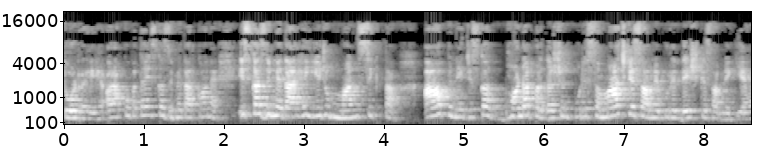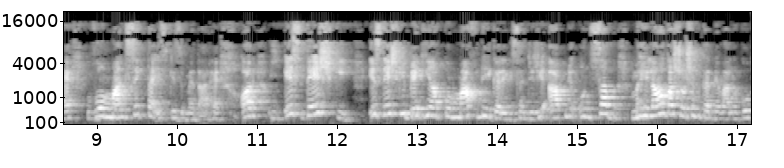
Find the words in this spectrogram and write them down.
तोड़ रहे हैं। और आपको पता है इसका जिम्मेदार कौन है? इसका जिम्मेदार है ये जो मानसिकता आपने जिसका भौंडा प्रदर्शन पूरे समाज के सामने, पूरे देश के सामने किया है, वो मानसिकता इसकी जिम्मेदार है। और इस देश देश की इस देश की बेटी आपको माफ़ नहीं करेगी संजय जी। आपने उन सब महिलाओं का शोषण करने वालों को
